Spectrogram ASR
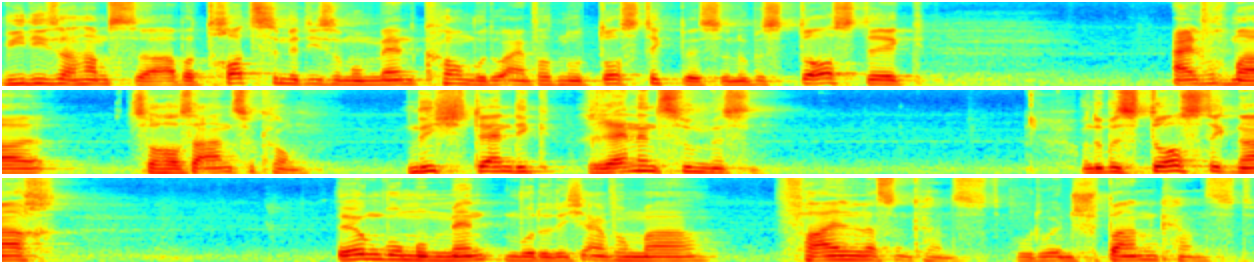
wie dieser Hamster, aber trotzdem wird dieser Moment kommen, wo du einfach nur durstig bist. Und du bist durstig, einfach mal zu Hause anzukommen. Nicht ständig rennen zu müssen. Und du bist durstig nach irgendwo Momenten, wo du dich einfach mal fallen lassen kannst, wo du entspannen kannst.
